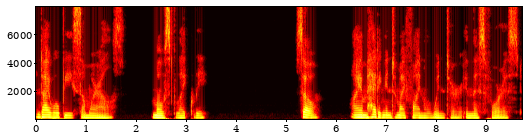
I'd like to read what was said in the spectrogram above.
and I will be somewhere else, most likely. So, I am heading into my final winter in this forest.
